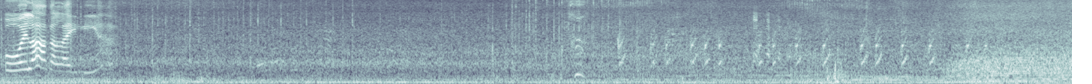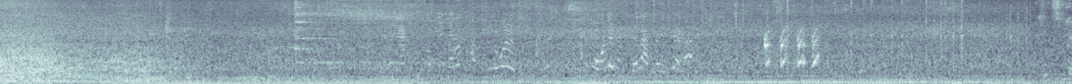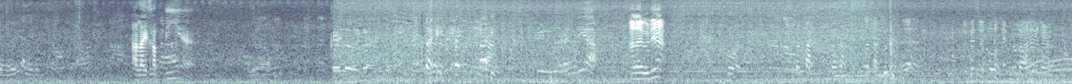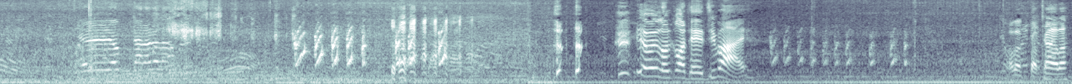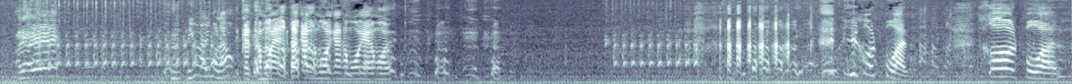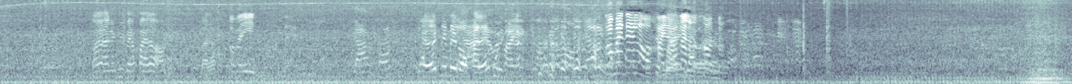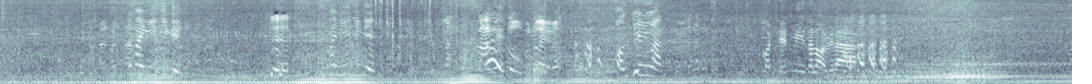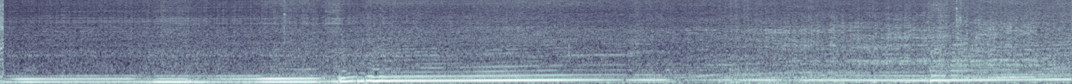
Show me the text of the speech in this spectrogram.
โอ้ยลากอะไรเนี้ย อะไรครับเนี่ยอะไรวะเนี่ยเอ้ยได้แล้วได้แล้วเฮียไม่รถก่อนเทนชิบหายเอาแบบปรับชาปะเอาเดี๋ยวเดี๋ยวเดี๋ยว ทิ้งอะไรหมดแล้ว การขโมยถ้าการขโมยการขโมยการขโมยยี่โคตรปวด โคตรปวดอันนี้พี่แบงค์ไปแล้วเหรอเอาไปอีกเดี๋ยวนี่ไม่รอใครแล้วคุยไปก็ไม่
